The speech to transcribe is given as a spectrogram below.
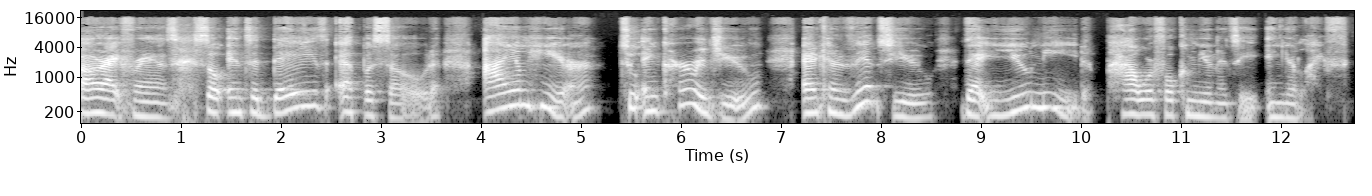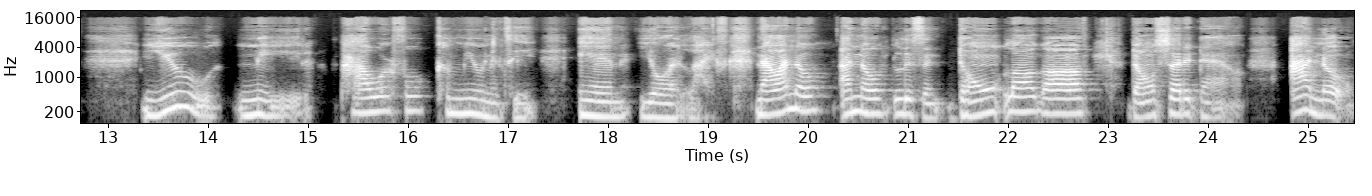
All right, friends. So, in today's episode, I am here to encourage you and convince you that you need powerful community in your life. You need powerful community in your life. Now, I know, I know, listen, don't log off, don't shut it down. I know,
